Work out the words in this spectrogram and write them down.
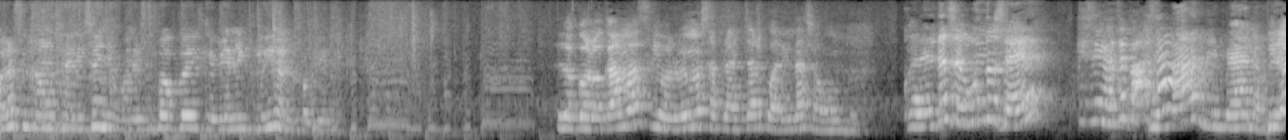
Ahora fijamos el diseño con este papel que viene incluido en el paquete. Lo colocamos y volvemos a planchar 40 segundos. ¿40 segundos, eh? ¿Qué si no te pasa? Ni más ni menos. ¡Mira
